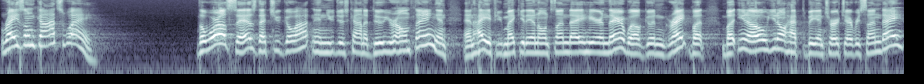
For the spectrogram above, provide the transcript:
Raise them God's way. The world says that you go out and you just kind of do your own thing, and, and hey, if you make it in on Sunday here and there, well, good and great, but, but you know, you don't have to be in church every Sunday.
